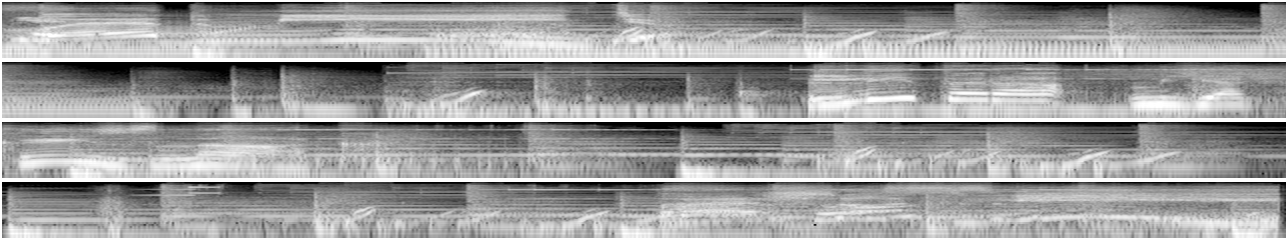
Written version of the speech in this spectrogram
Ведмідь. Літера м'який знак. Першосвіт.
